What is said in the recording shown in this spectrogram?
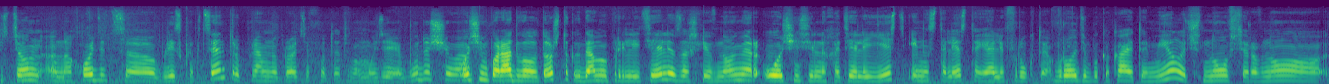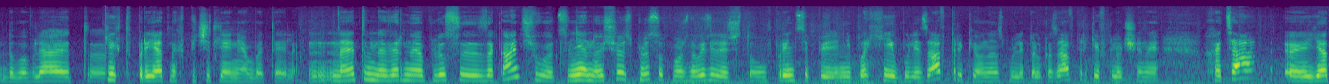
То есть он э, находится близко к центру, прямо напротив вот этого музея будущего. Очень порадовало то, что когда мы прилетели, зашли в номер, очень сильно хотели есть, и на столе стояли фрукты. Вроде бы какая-то мелочь, но все равно добавляет э, каких-то приятных впечатлений об отеле. На этом, наверное, плюсы заканчиваются. Не, ну еще из плюсов можно выделить, что, в принципе, неплохие были завтраки, у нас были только завтраки включены. Хотя я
